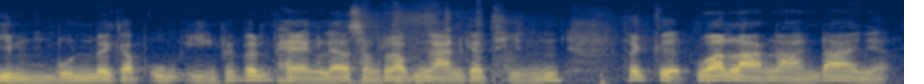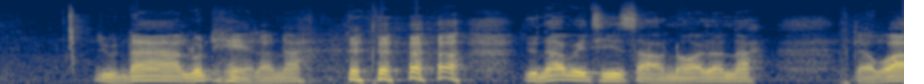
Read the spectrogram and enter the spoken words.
อิ่มบุญไปกับอุ้งอิงเพชรแพงแล้วสำหรับงานกระถิน ถ้าเกิดว่าลางานได้เนี่ยอยู่หน้ารถแห่แล้วนะ อยู่หน้าเวทีสาวน้อยแล้วนะ แต่ว่า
